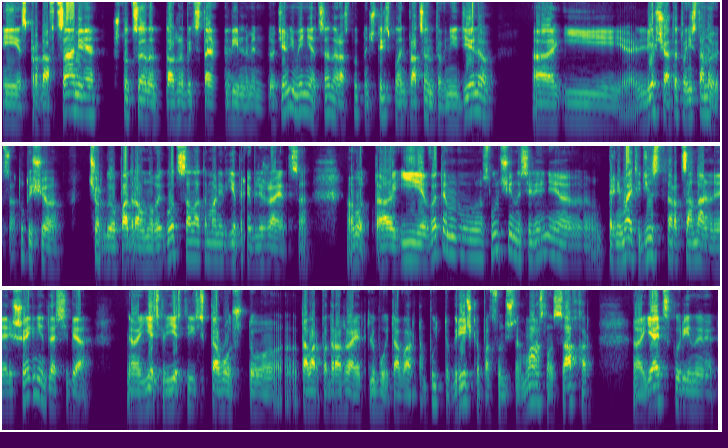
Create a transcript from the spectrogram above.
и с продавцами, что цены должны быть стабильными. Но, тем не менее, цены растут на 4,5% в неделю, а, и легче от этого не становится. А тут еще, черт бы его подрал, Новый год салатом оливье приближается. Вот. А, и в этом случае население принимает единственное рациональное решение для себя – Э, если есть риск того, что товар подорожает, любой товар, там, будь то гречка, подсолнечное масло, сахар, э, яйца куриные,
